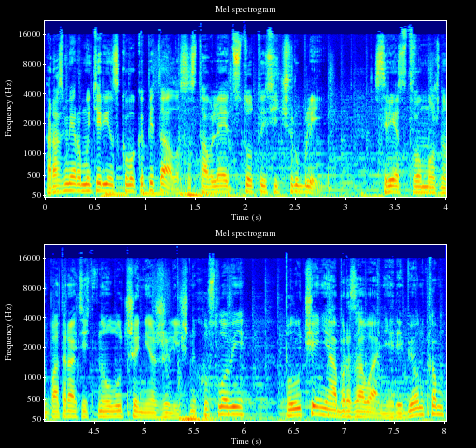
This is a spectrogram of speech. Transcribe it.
Размер материнского капитала составляет 100 тысяч рублей. Средства можно потратить на улучшение жилищных условий, получение образования ребенком,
